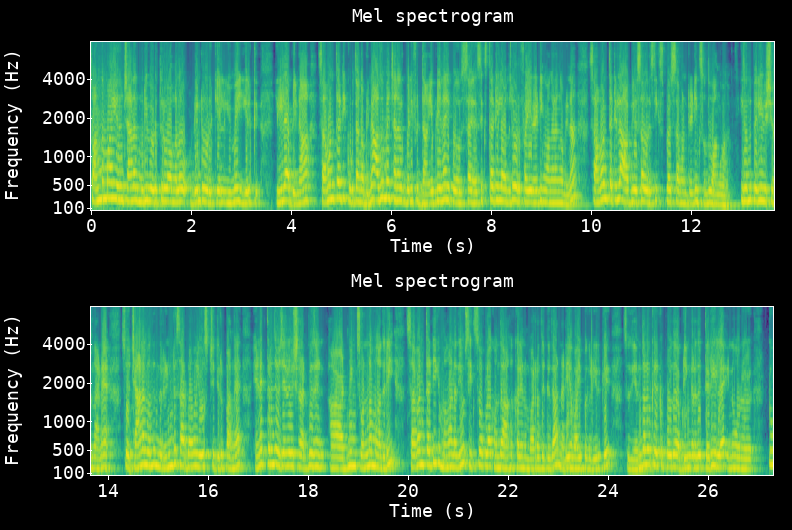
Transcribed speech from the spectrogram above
ஸோ அந்த மாதிரி எதுவும் சேனல் முடிவு எடுத்துருவாங்களோ அப்படின்ற ஒரு கேள்வியுமே இருக்கு. இல்லை அப்படின்னா செவன் தேர்ட்டி கொடுத்தாங்க அப்படின்னா அதுவுமே சேனலுக்கு பெனிஃபிட் தான். எப்படின்னா இப்போ சிக்ஸ் தேர்ட்டியில் வந்துட்டு ஒரு ஃபைவ் ரேட்டிங் வாங்குறாங்க அப்படின்னா செவன் தேர்ட்டியில் ஆப்வியஸாக ஒரு சிக்ஸ் ப்ளஸ் செவன் ரேட்டிங்ஸ் வந்து வாங்குவாங்க. இது வந்து பெரிய விஷயம் தானே? ஸோ சேனல் வந்து இந்த ரெண்டு சார்பாகவும் யோசிச்சுட்டு இருப்பாங்க. எனக்கு தெரிஞ்ச விஜயலட்சுமி அட்மிஷன் அட்மின் சொன்ன மாதிரி செவன் தேர்ட்டிக்கு மகாநதியும் சிக்ஸ் ஓ கிளாக் வந்து ஆக கல்யாணம் வர்றதுக்கு தான் நிறைய வாய்ப்புகள் இருக்குது ஸோ இது எந்த அளவுக்கு இருக்க போகுது அப்படிங்கிறது தெரியல. இன்னும் ஒரு டூ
